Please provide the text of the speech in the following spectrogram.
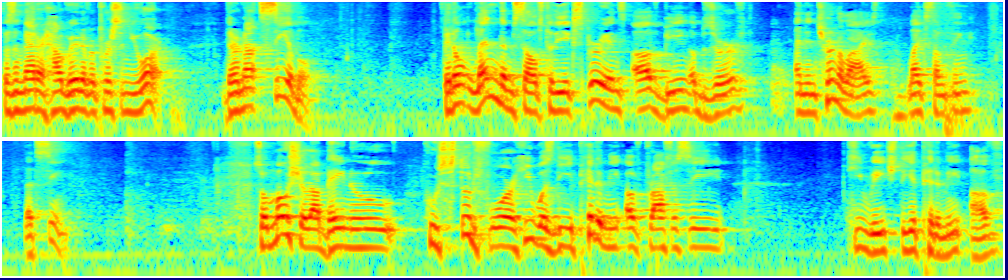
Doesn't matter how great of a person you are, they're not seeable. They don't lend themselves to the experience of being observed and internalized like something that's seen. So Moshe Rabbeinu, who stood for, he was the epitome of prophecy. He reached the epitome of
